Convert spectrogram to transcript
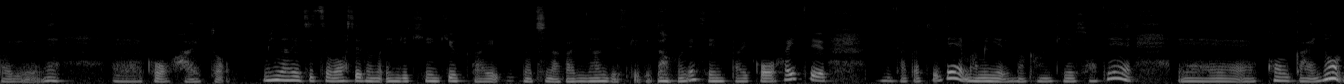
というね、えー、後輩とみんなね実は早稲田の演劇研究会のつながりなんですけれどもね先輩後輩という形で、まあ、ミエルの関係者で、えー、今回の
